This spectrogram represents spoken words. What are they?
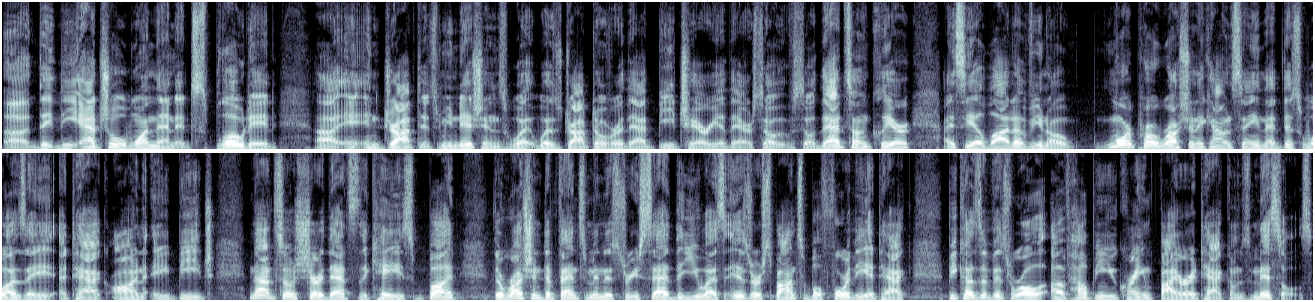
uh, the the actual one that exploded uh, and, and, dropped its munitions what was dropped over that beach area there. So so that's unclear. I see a lot of you know more pro-Russian accounts saying that this was a attack on a beach. Not so sure that's the case, but the Russian Defense Ministry said the US is responsible for the attack because of its role of helping Ukraine fire ATACMS missiles.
